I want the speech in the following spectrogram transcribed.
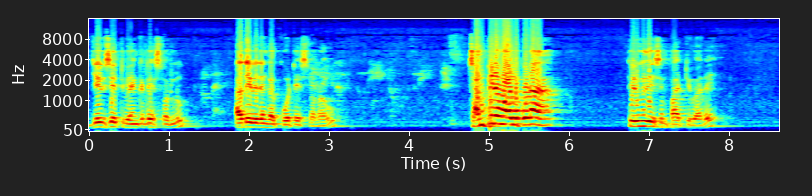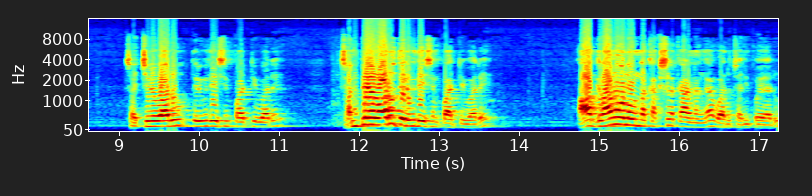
జవిశెట్టి వెంకటేశ్వర్లు అదేవిధంగా కోటేశ్వరరావు. చంపిన వాళ్ళు కూడా తెలుగుదేశం పార్టీ వారే. చచ్చిన వారు తెలుగుదేశం పార్టీ వారే చంపిన వారు తెలుగుదేశం పార్టీ వారే. ఆ గ్రామంలో ఉన్న కక్షల కారణంగా వారు చనిపోయారు.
